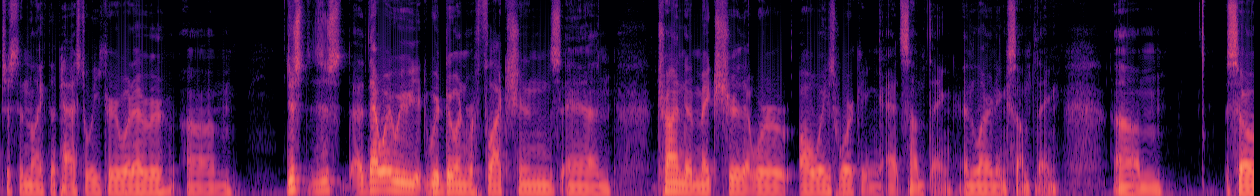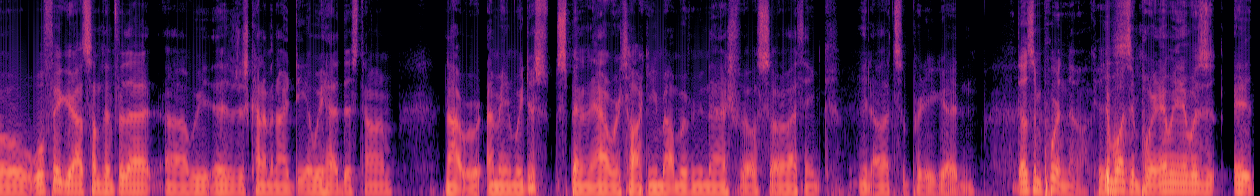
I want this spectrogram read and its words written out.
just in like the past week or whatever. Um, just just uh, that way we we're doing reflections and trying to make sure that we're always working at something and learning something. Um, so we'll figure out something for that. Uh, we it was just kind of an idea we had this time. Not, I mean, we just spent an hour talking about moving to Nashville, so I think you know that's a pretty good. That was important though. It was important. I mean, it was it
